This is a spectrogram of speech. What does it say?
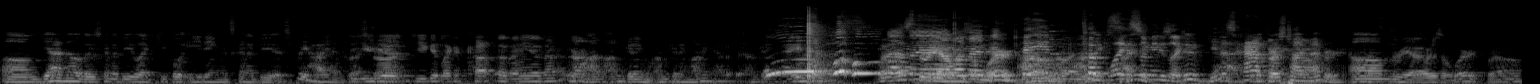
that. Um, yeah, no, there's gonna be like people eating. It's gonna be it's a pretty high end Do you get do you get like a cut of any of that? No, I'm, I'm getting I'm getting money out of it. I'm getting paid. For this. Well, that's three hours of work. paid bro. to play excited. some music. dude. Yeah, This for the first time bro. ever. That's Um, three hours of work, bro.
